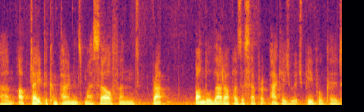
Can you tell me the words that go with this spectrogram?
um, update the components myself and wrap, bundle that up as a separate package which people could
